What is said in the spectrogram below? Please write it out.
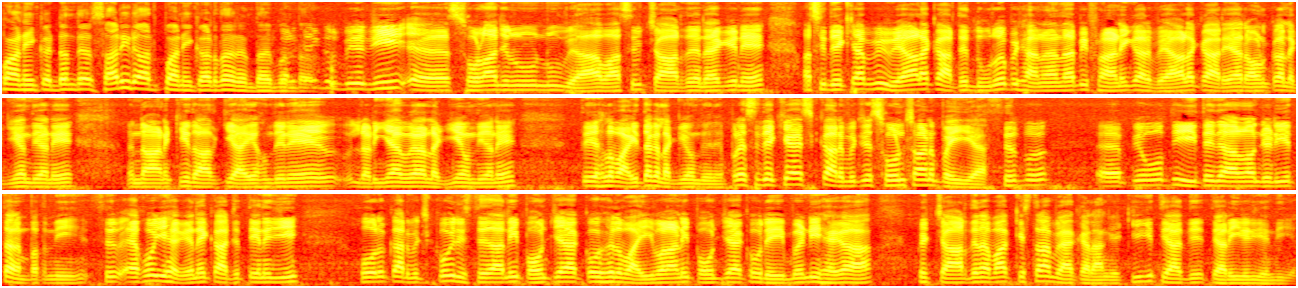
ਪਾਣੀ ਕੱਢਣ ਦੇ ਸਾਰੀ ਰਾਤ ਪਾਣੀ ਕੱਢਦਾ ਰਹਿੰਦਾ ਇਹ ਬੰਦਾ। ਬਲਕਿ ਗੁਰਬੀਰ ਜੀ ਅ, 16 ਜੂਨ ਨੂੰ ਵਿਆਹ ਵਾ ਸਿਰਫ 4 ਦਿਨ ਰਹਿ ਗਏ ਨੇ। ਅਸੀਂ ਦੇਖਿਆ ਵੀ ਵਿਆਹ ਵਾਲਾ ਘਰ ਤੇ ਦੂਰੋਂ ਹੀ ਪਛਾਣਿਆ ਜਾਂਦਾ ਵੀ ਫਲਾਣੀ ਘਰ ਵਿਆਹ ਵਾਲਾ ਘਰ ਆ ਰੌਣਕਾਂ ਲੱਗੀਆਂ ਹੁੰਦੀਆਂ ਨੇ। ਨਾਨਕੀ ਦਾਦਕੀ ਆਏ ਹੁੰਦੇ ਨੇ ਲੜੀਆਂ ਵਗੈਰਾ ਲੱਗੀਆਂ ਹੁੰਦੀਆਂ ਨੇ ਤੇ ਹਲਵਾਈ ਤੱਕ ਲੱਗੇ ਹੁੰਦੇ ਨੇ। ਪਰ ਅਸੀਂ ਦੇਖਿਆ ਇਸ ਘਰ ਵਿੱਚ ਸੁੰਨਸਾਨ ਪਈ ਆ ਸਿਰਫ ਪਿਓ ਧੀ ਤੇ ਨਾਲ ਨਾਲ ਜਿਹੜੀ ਇਹ ਧਰਮ ਪਤਨੀ, ਸਿਰਫ ਇਹੋ ਹੀ ਹੈਗੇ ਨੇ ਘਰ 'ਚ ਤਿੰਨ ਜੀ। ਹੋਰ ਘਰ ਵਿੱਚ ਕੋਈ ਰਿਸ਼ਤੇਦਾਰ ਨਹੀਂ ਪਹੁੰਚਿਆ, ਕੋਈ ਹਲਵਾਈ ਵਾਲਾ ਨਹੀਂ ਪਹੁੰਚਿਆ, ਕੋਈ ਅਰੇਂਜਮੈਂਟ ਨਹੀਂ ਹੈਗਾ। ਫਿਰ 4 ਦਿਨਾਂ ਬਾਅਦ ਕਿਸ ਤਰ੍ਹਾਂ ਵਿਆਹ ਕਰਾਂਗੇ? ਕੀ ਕੀ ਤਿਆਰੀ ਤਿਆਰੀ ਜਿਹੜੀ ਰਹਿੰਦੀ ਆ?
